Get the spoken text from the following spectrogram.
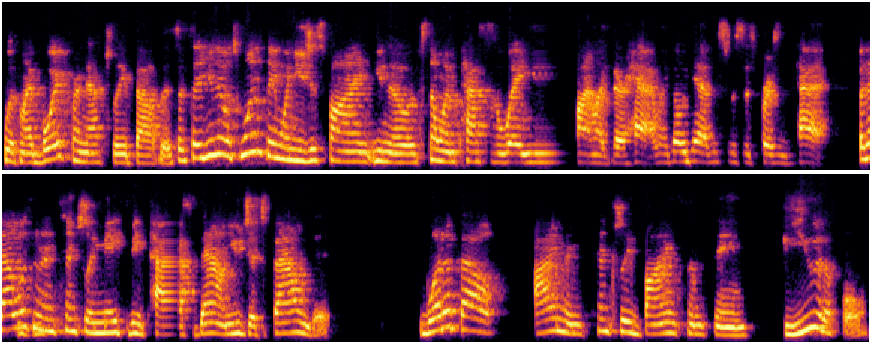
with my boyfriend actually about this. I said, you know, it's one thing when you just find, you know, if someone passes away and you find like their hat, like, oh yeah, this was this person's hat. But that wasn't mm-hmm. intentionally made to be passed down. You just found it. What about I'm intentionally buying something beautiful,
